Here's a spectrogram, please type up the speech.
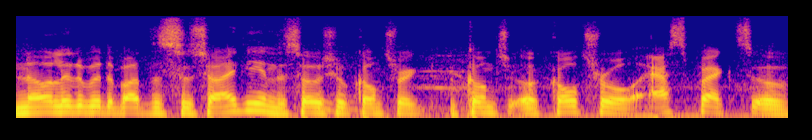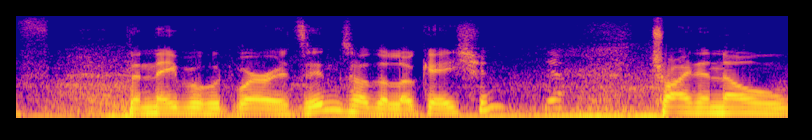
know a little bit about the society and the social, cultural, cultural aspects of the neighborhood where it's in, so the location. Yeah. Try to know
